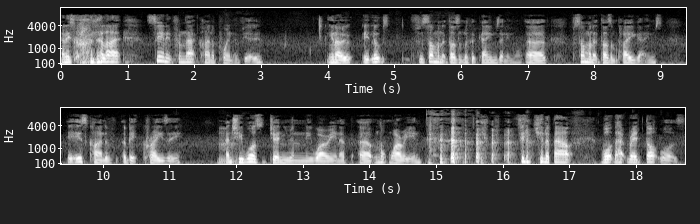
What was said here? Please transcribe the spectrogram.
and it's kind of like seeing it from that kind of point of view. You know, it looks for someone that doesn't look at games anymore. Uh, for someone that doesn't play games, it is kind of a bit crazy. And she was genuinely worrying, uh, not worrying, thinking about what that red dot was.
